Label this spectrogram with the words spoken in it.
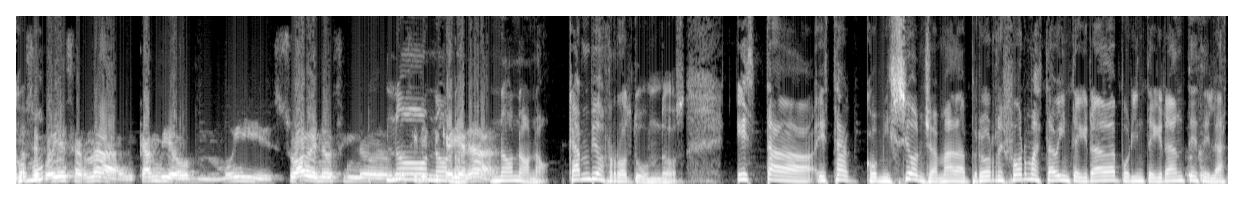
No se podía hacer nada. Un cambio muy suave no, sig- no, no No, no, significaría no, nada. no, no, no. Cambios rotundos. Esta, esta comisión llamada Pro Reforma estaba integrada por integrantes de las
